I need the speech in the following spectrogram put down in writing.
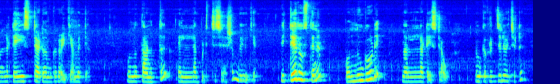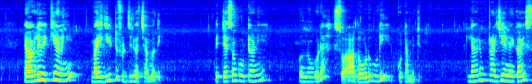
നല്ല ടേസ്റ്റായിട്ട് നമുക്ക് കഴിക്കാൻ പറ്റുക. ഒന്ന് തണുത്ത് എല്ലാം പിടിച്ച ശേഷം വേവിക്കുക. പിറ്റേ ദിവസത്തിന് ഒന്നും കൂടി നല്ല ടേസ്റ്റ് ആവും നമുക്ക് ഫ്രിഡ്ജിൽ വെച്ചിട്ട് രാവിലെ വെക്കുകയാണെങ്കിൽ വൈകിട്ട് ഫ്രിഡ്ജിൽ വെച്ചാൽ മതി. പിറ്റേ ദിവസം കൂട്ടുകയാണെങ്കിൽ ഒന്നും കൂടെ സ്വാദോടുകൂടി കൂട്ടാൻ പറ്റും. എല്ലാവരും ട്രൈ ചെയ്യണേ ഗായ്സ്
